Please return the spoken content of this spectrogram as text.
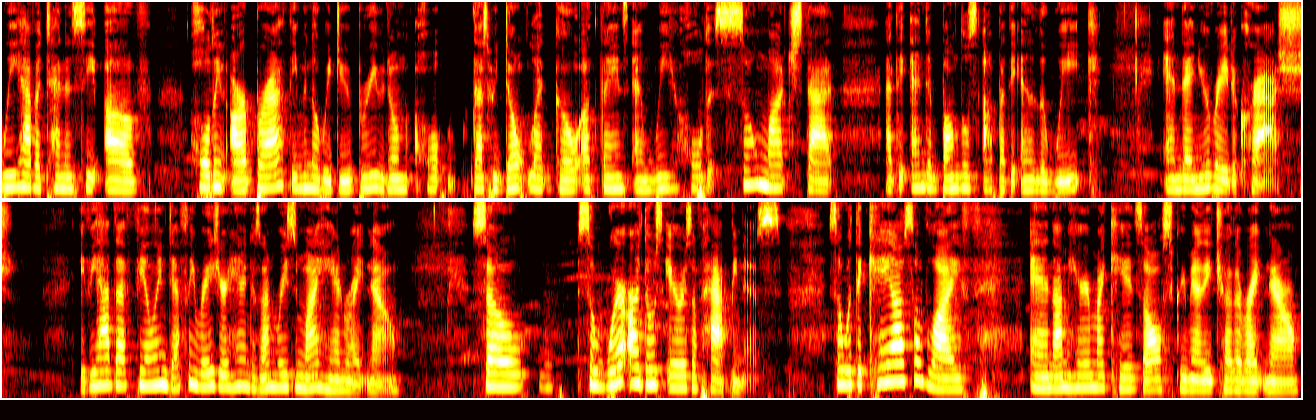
we have a tendency of holding our breath, even though we do breathe, we don't hold, that's we don't let go of things and we hold it so much that at the end it bundles up at the end of the week and then you're ready to crash. If you have that feeling, definitely raise your hand because I'm raising my hand right now. So, so where are those areas of happiness? So with the chaos of life, and I'm hearing my kids all screaming at each other right now,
